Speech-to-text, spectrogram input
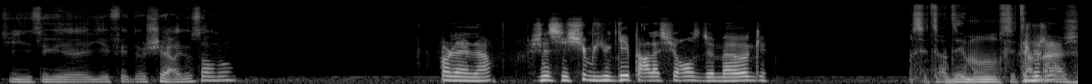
Qui euh, il est fait de chair et de sang, non? Oh là là, je suis subjugué par l'assurance de Mahog. C'est un démon, c'est un mage.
